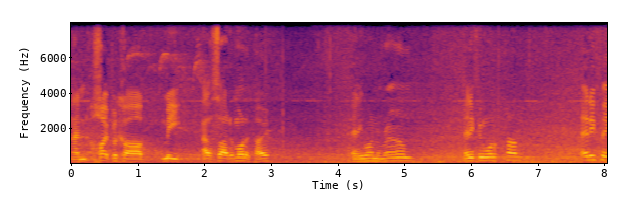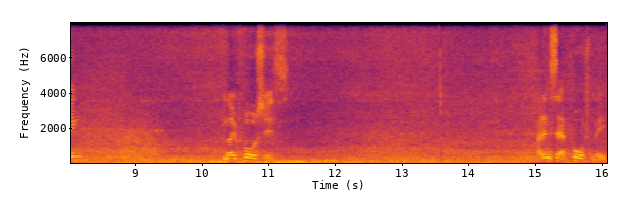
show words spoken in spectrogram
and hypercar meet outside of Monaco. Anyone around? Anything want to come? Anything? No Porsches. I didn't say a Porsche meet.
